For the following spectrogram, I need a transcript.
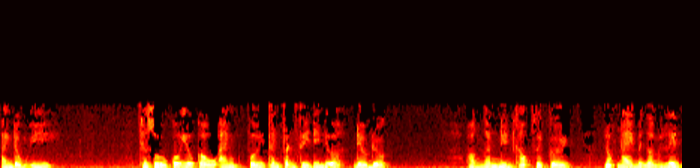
Anh đồng ý. Cho dù cô yêu cầu anh với thân phận gì đi nữa, đều được. Hoàng Ngân nín khóc rồi cười, lúc này mới ngẩng lên.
